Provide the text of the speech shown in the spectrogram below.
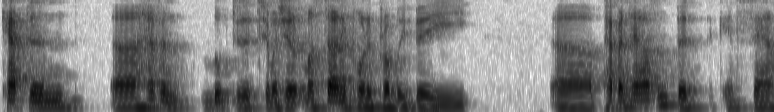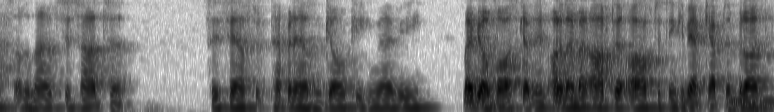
Captain, Uh, haven't looked at it too much. Yet. My starting point would probably be uh, Papenhuyzen, but against South, I don't know. It's just hard to see South, but Papenhuyzen goal kicking maybe. Maybe I'll vice captain him. I don't know, mate. I have to. I have to think about captain, but I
